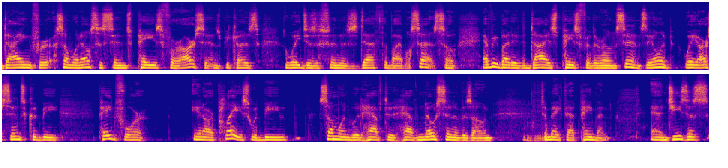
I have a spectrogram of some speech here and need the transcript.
dying for someone else's sins pays for our sins because the wages of sin is death, the Bible says. So everybody that dies pays for their own sins. The only way our sins could be paid for in our place would be someone would have to have no sin of his own mm-hmm. to make that payment. And Jesus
